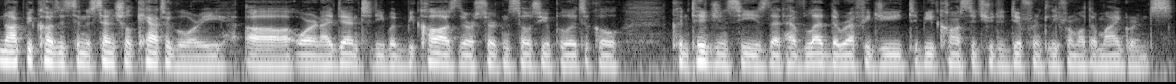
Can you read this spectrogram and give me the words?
not because it's an essential category uh, or an identity, but because there are certain sociopolitical contingencies that have led the refugee to be constituted differently from other migrants.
